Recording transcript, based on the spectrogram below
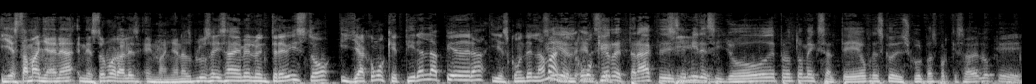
y esta mañana, Néstor Morales, en Mañanas Blue 6 AM, lo entrevistó y ya como que tiran la piedra y esconden la Sí, mano. él, como él se que- retracte, dice, Sí, mire, si yo de pronto me exalté, ofrezco disculpas porque sabe lo que se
